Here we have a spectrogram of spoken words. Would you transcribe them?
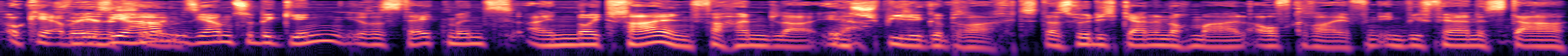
Okay, aber Sie haben, Sie haben zu Beginn Ihres Statements einen neutralen Verhandler ins ja. Spiel gebracht. Das würde ich gerne nochmal aufgreifen, inwiefern es da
